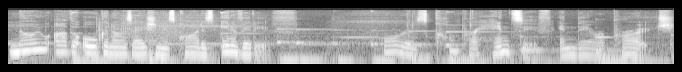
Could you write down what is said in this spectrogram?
no other organisation is quite as innovative or as comprehensive in their approach.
